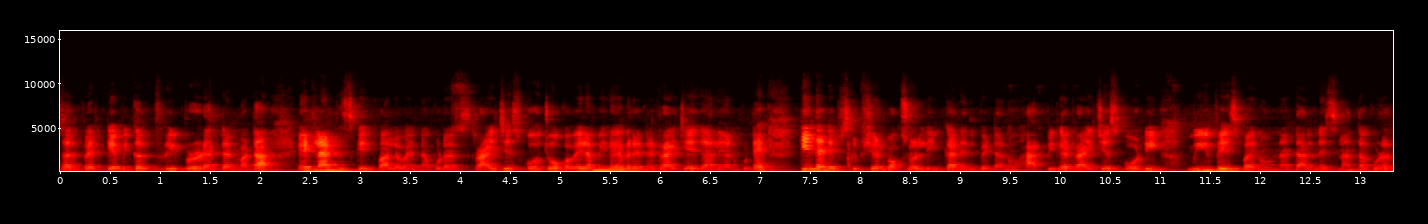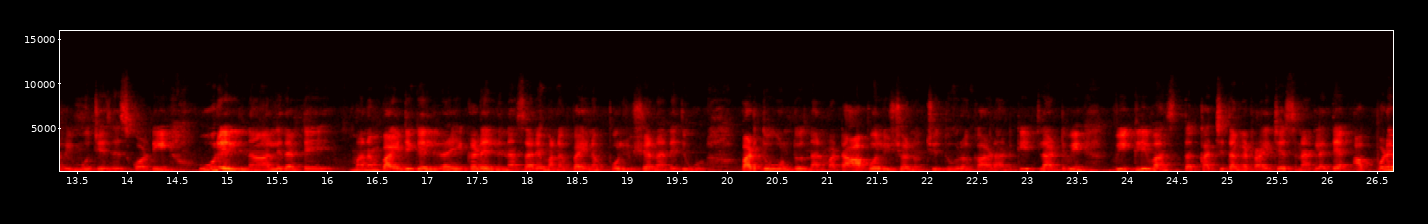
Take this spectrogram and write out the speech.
sulphate chemical free product అన్నమాట. ఎట్లాంటి స్కిన్ పళ్ళవైనా కూడా ట్రై చేసుకోవచ్చు. ఒకవేళ మీరు ఎవరైనా ట్రై చేయాలి అనుకుంటే కింద డిస్క్రిప్షన్ బాక్స్లో లింక్ అనేది పెట్టాను. హ్యాపీగా ట్రై చేసుకోండి. మీ ఫేస్ పైన ఉన్న డల్నెస్ని అంతా కూడా రిమూవ్ చేసేసుకోండి. ఊరు వెళ్ళినా లేదంటే మనం బయటికి వెళ్ళినా ఎక్కడ వెళ్ళినా సరే మన పైన పొల్యూషన్ అనేది పడుతూ ఉంటుందన్నమాట. ఆ పొల్యూషన్ నుంచి దూరం కావడానికి ఇట్లాంటివి వీక్లీ వన్స్ ఖచ్చితంగా ట్రై చేసినట్లయితే అప్పుడే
